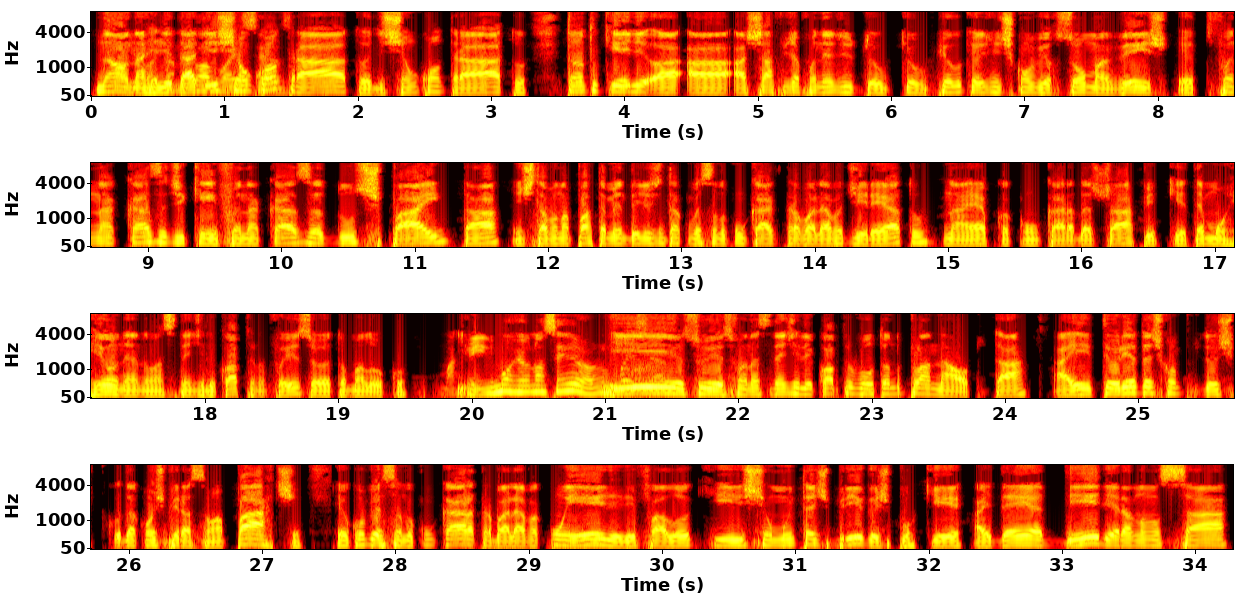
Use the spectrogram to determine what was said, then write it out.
Não, na realidade eles tinham um César. contrato, eles tinham um contrato, tanto que ele, a, a, a Sharp japonesa, que pelo que a gente conversou uma vez, eu- foi na casa de quem? Foi na casa dos pai, tá? A gente tava no apartamento dele, a gente tava conversando com um cara que trabalhava direto, na época, com o cara da Sharp, que até morreu, né, num acidente de helicóptero, não foi isso ou eu tô maluco? McLean morreu no acidente, não foi César? Isso, isso. Foi um acidente de helicóptero voltando do Planalto, tá? Aí, teoria das, dos- da conspiração à parte, eu conversando com o cara, trabalhava com ele, ele falou que eles tinham muitas brigas, porque a ideia dele era lançar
